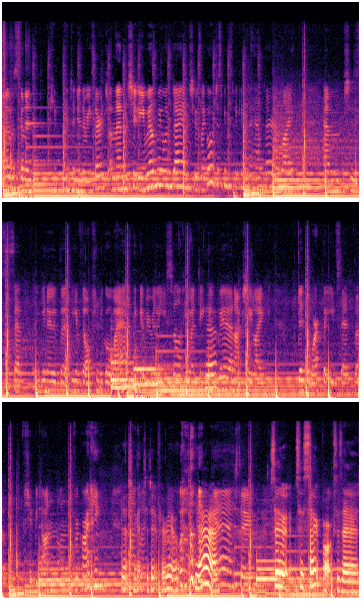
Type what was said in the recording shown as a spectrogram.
I was gonna keep continuing the research, and then she emailed me one day, and she was like, oh, I've just been speaking to Heather, and like, um, she said, you know, that you have the option to go away, and I think it'd be really useful if you went to Yeah. Ethiopia and actually like did the work that you've said that should be done on recording. You I actually get to do it for real. "Oh." Yeah. yeah. So So, so Soapbox is a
